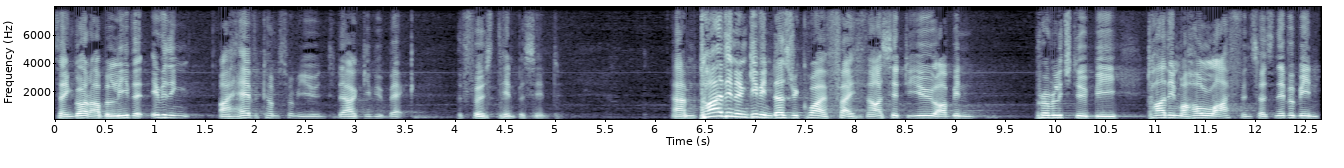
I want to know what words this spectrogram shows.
Saying, God, I believe that everything I have comes from you, and today I give you back the first 10%. Um, tithing and giving does require faith. Now, I said to you, I've been privileged to be tithing my whole life, and so it's never been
